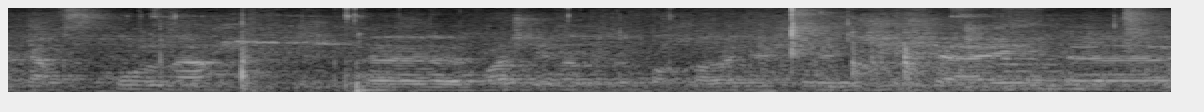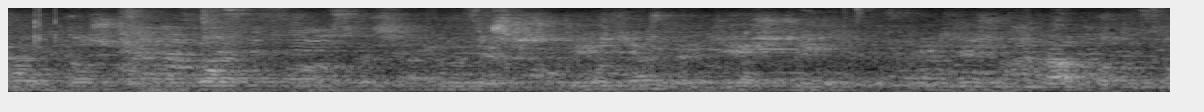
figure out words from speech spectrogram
taka wspólna e, właśnie dla tego pokolenia, które dzisiaj e, doszło do głowy w Polsce, czyli ludzie 30, 40, 50 lat, bo to są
